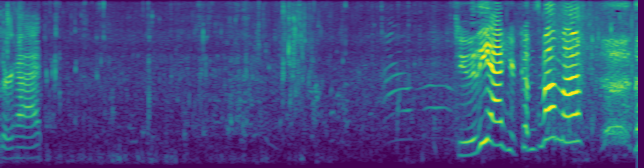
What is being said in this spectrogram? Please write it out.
Her hat. Julia, here comes Mama.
